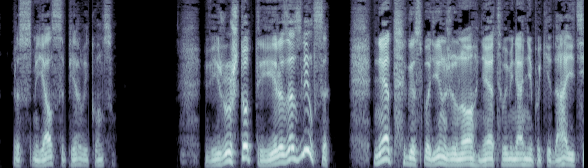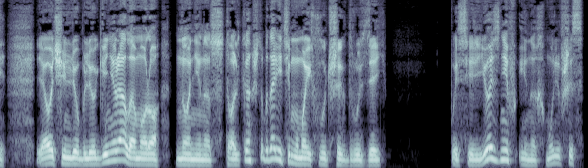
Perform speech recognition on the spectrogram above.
— рассмеялся первый консул. Вижу, что ты разозлился. Нет, господин Жуно, нет, вы меня не покидаете. Я очень люблю генерала Моро, но не настолько, чтобы дарить ему моих лучших друзей. Посерьезнев и нахмурившись,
